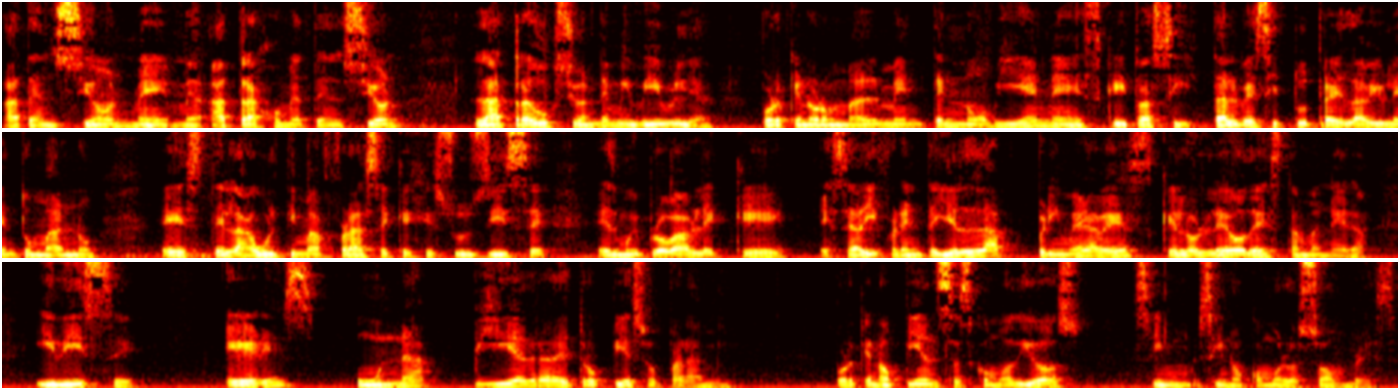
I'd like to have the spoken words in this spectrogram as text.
atención, me, me atrajo mi atención la traducción de mi Biblia, porque normalmente no viene escrito así. Tal vez si tú traes la Biblia en tu mano, este, la última frase que Jesús dice es muy probable que sea diferente. Y es la primera vez que lo leo de esta manera. Y dice, eres una piedra de tropiezo para mí, porque no piensas como Dios, sino como los hombres.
